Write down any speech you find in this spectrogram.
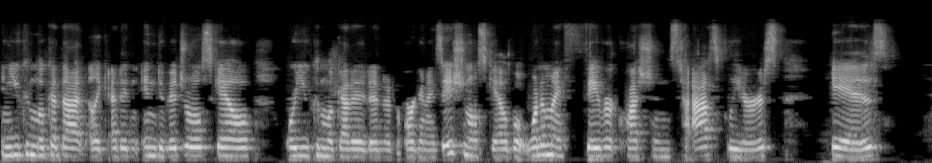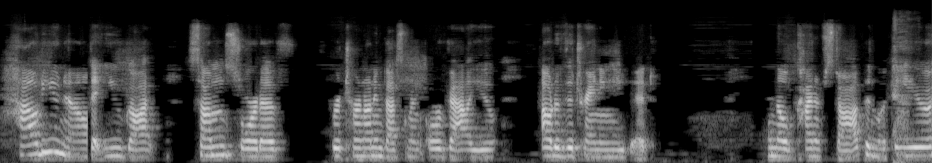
And you can look at that like at an individual scale or you can look at it at an organizational scale. But one of my favorite questions to ask leaders is how do you know that you got some sort of return on investment or value out of the training you did? And they'll kind of stop and look at you.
